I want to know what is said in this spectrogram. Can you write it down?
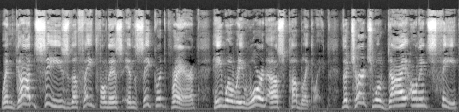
When God sees the faithfulness in secret prayer, He will reward us publicly. The church will die on its feet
